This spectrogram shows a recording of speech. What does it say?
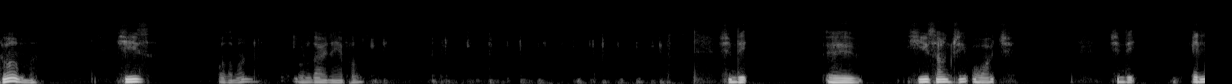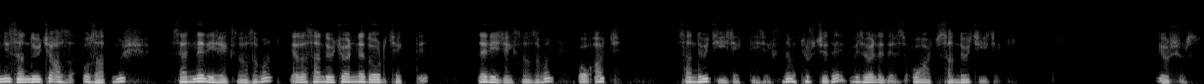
Tamam mı? He's o zaman bunu da aynı yapalım. Şimdi e, he's hungry o aç. Şimdi elini sandviçe uzatmış. Sen ne diyeceksin o zaman? Ya da sandviçi önüne doğru çekti. Ne diyeceksin o zaman? O aç sandviç yiyecek diyeceksin değil mi? Türkçe'de biz öyle deriz. O aç sandviç yiyecek. Görüşürüz.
